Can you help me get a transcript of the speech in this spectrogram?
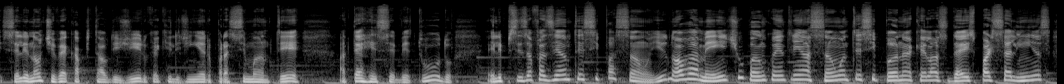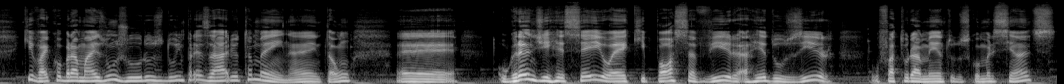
Se ele não tiver capital de giro, que é aquele dinheiro para se manter até receber tudo, ele precisa fazer antecipação. E novamente o banco entra em ação antecipando aquelas 10 parcelinhas que vai cobrar mais uns juros do empresário também, né? Então, é, o grande receio é que possa vir a reduzir o faturamento dos comerciantes,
